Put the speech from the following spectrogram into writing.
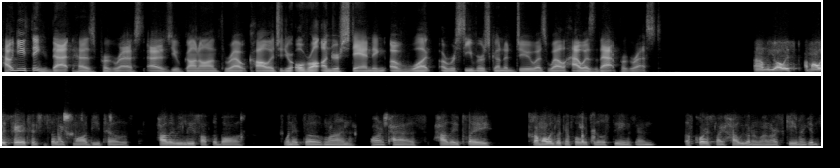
how do you think that has progressed as you've gone on throughout college and your overall understanding of what a receiver is going to do as well? How has that progressed? Um, you always, I'm always paying attention to like small details, how they release off the ball when it's a run or a pass, how they play, so I'm always looking forward to those things, and of course, like how we're gonna run our scheme against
